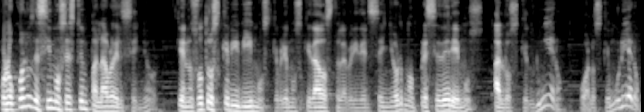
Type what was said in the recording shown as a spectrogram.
Por lo cual os decimos esto en palabra del Señor, que nosotros que vivimos, que habremos quedado hasta la venida del Señor, no precederemos a los que durmieron o a los que murieron,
